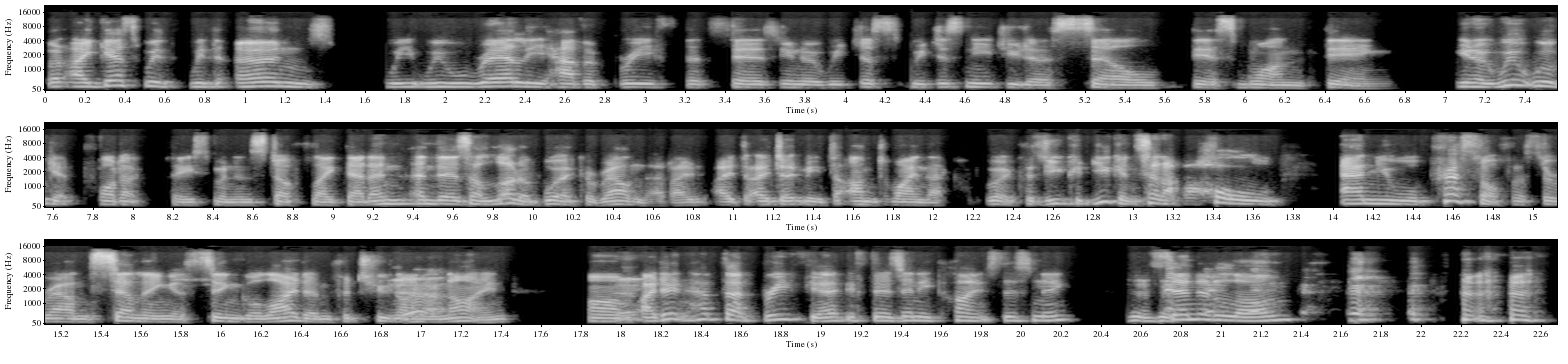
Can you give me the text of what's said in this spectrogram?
But I guess with with earns, we we will rarely have a brief that says, you know, we just we just need you to sell this one thing. You know, we, we'll get product placement and stuff like that, and and there's a lot of work around that. I I, I don't mean to undermine that work because you could you can set up a whole annual press office around selling a single item for two ninety nine. Yeah. Um, yeah. I don't have that brief yet. If there's any clients listening, send it along.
